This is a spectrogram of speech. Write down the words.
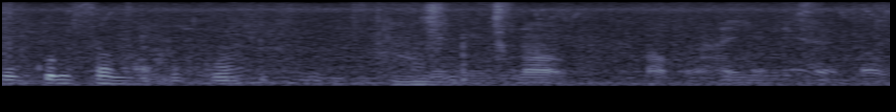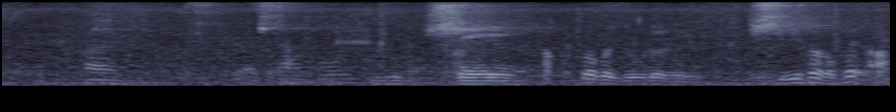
Đi cuốn sâm này cuốn nó nó cái tê thật cho cái dù được đi thôi phải ở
